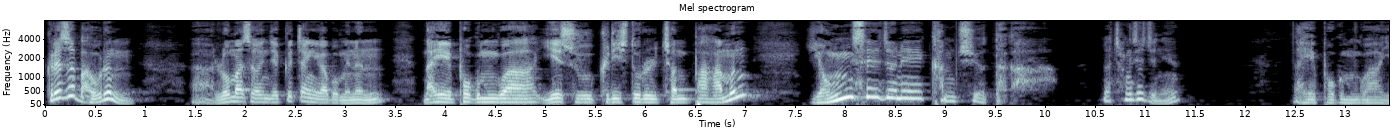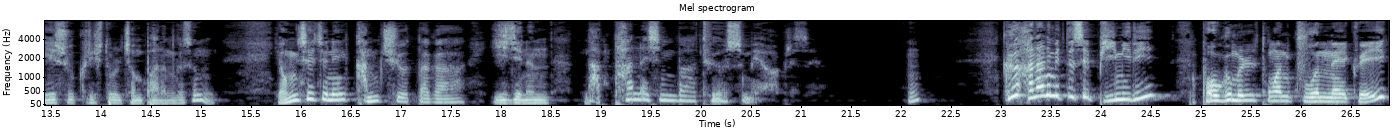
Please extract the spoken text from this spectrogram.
그래서 바울은 아, 로마서 이제 끝장에 가보면은 나의 복음과 예수 그리스도를 전파함은 영세전에 감추었다가 창세전이에요. 나의 복음과 예수 그리스도를 전파하는 것은 영세전에 감추었다가 이제는 나타내신 바 되었으며 그랬어요. 응? 그 하나님의 뜻의 비밀이 복음을 통한 구원의 계획,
